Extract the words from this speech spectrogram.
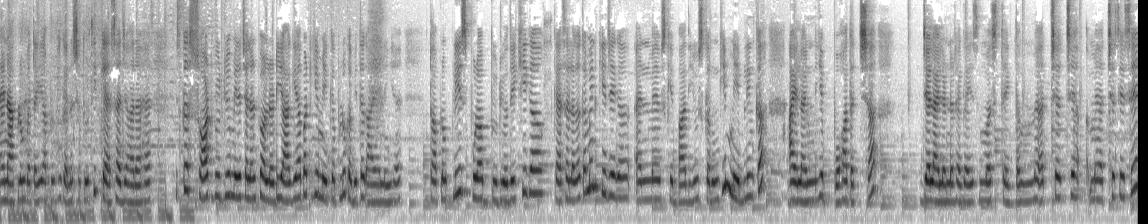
एंड आप लोग बताइए, आप लोग की गणेश चतुर्थी कैसा जा रहा है? इसका शॉर्ट वीडियो मेरे चैनल पे ऑलरेडी आ गया बट ये मेकअप लुक अभी तक आया नहीं है। तो आप लोग प्लीज़ पूरा वीडियो देखिएगा, कैसा लगा कमेंट कीजिएगा एंड मैं उसके बाद यूज़ करूँगी मेबलिन का आईलाइनर ये बहुत अच्छा जेल आईलाइनर है गाइस मस्त है एकदम। मैं अच्छे अच्छे, मैं अच्छे से इसे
